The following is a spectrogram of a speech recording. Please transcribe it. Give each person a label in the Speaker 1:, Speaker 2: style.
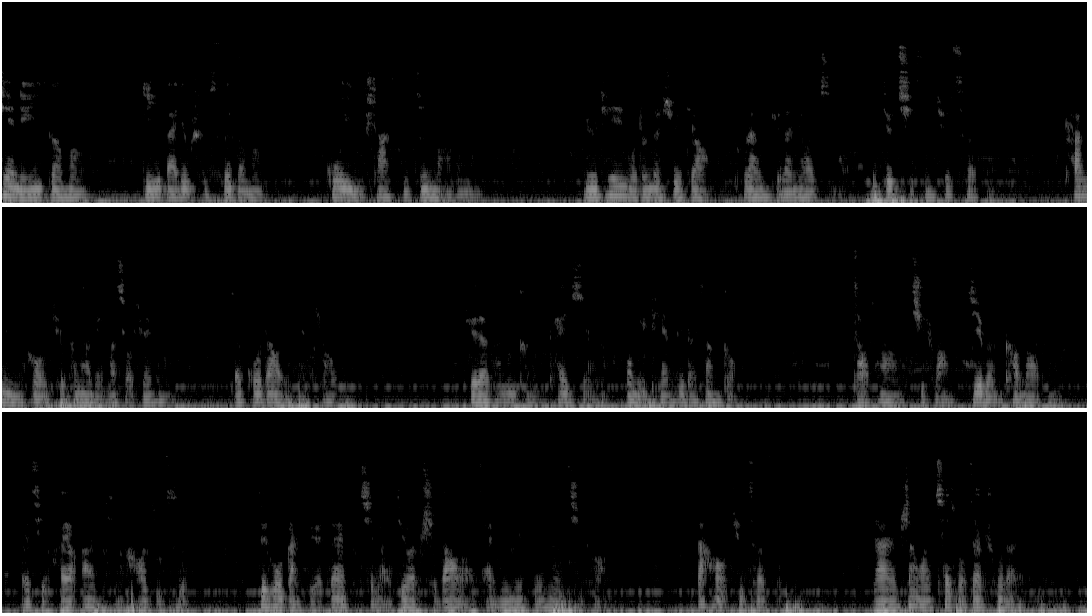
Speaker 1: 千零一个梦，第一百六十四个梦，故意杀死金毛的梦。有一天，我正在睡觉，突然觉得尿急，就起身去厕所。开门以后，却看到两个小学生在过道里面跳舞。觉得他们可能太闲了，我每天累得像狗。早上起床基本靠闹钟，而且还要按停好几次。最后感觉再不起来就要迟到了，才迷迷糊糊的起床，然后去厕所。厕所再出来，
